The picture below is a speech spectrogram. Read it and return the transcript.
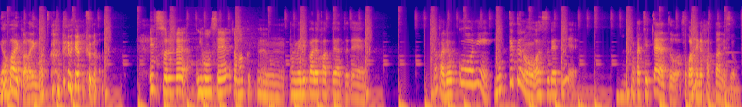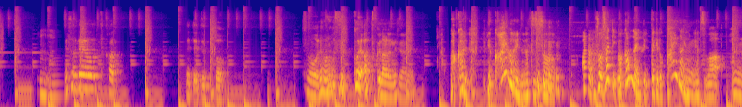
うやばいから今使ってるやつがえ、それ、日本製じゃなくて？うん、アメリカで買ったやつで。なんか旅行に持ってくのを忘れてなんかちっちゃいやつをそこら辺で買ったんですよ。うんうん。でそれを使っててずっと。そうでもすっごい熱くなるんですよね。わかる。で、海外のやつさ、あそうさっきわかんないって言ったけど、海外のやつはうん、うん、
